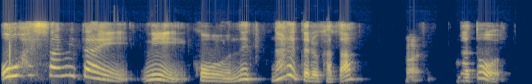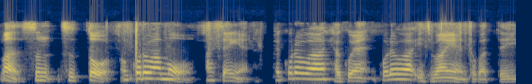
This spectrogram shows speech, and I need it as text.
大橋さんみたいに、こうね、慣れてる方はいだと、まあ、すん、すっと、これはもう、あ、1000円。これは100円。これは1万円とかって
